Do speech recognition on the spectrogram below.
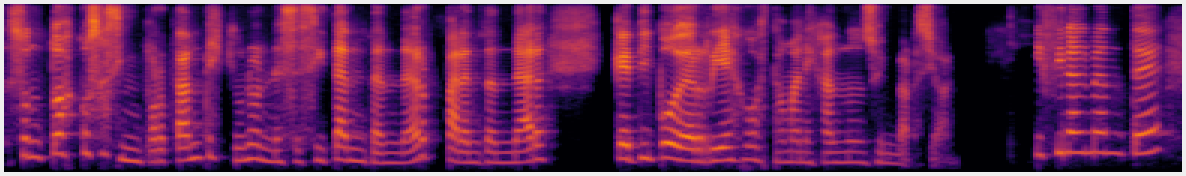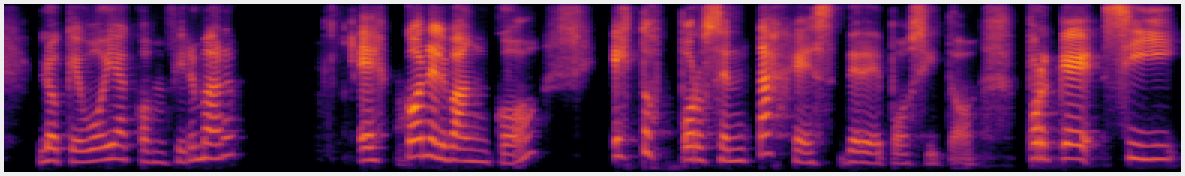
son todas cosas importantes que uno necesita entender para entender qué tipo de riesgo está manejando en su inversión. Y finalmente, lo que voy a confirmar es con el banco estos porcentajes de depósito, porque si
